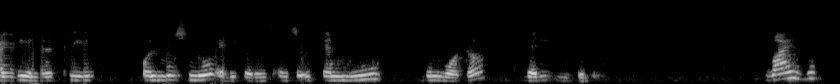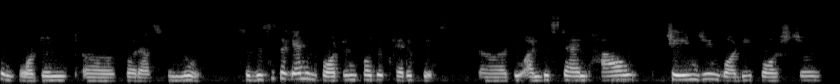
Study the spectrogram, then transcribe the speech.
ideal and it creates almost no eddy currents and so it can move in water very easily. Why is this important uh, for us to know? So this is again important for the therapists uh, to understand how changing body postures,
